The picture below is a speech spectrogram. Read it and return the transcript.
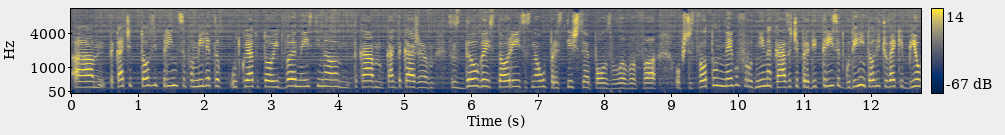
А, така че този принц, фамилията, от която той идва, е наистина, така, как да кажа, с дълга история и с много престиж се е ползвала в а, обществото. Негов роднина каза, че преди 30 години този човек е бил,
